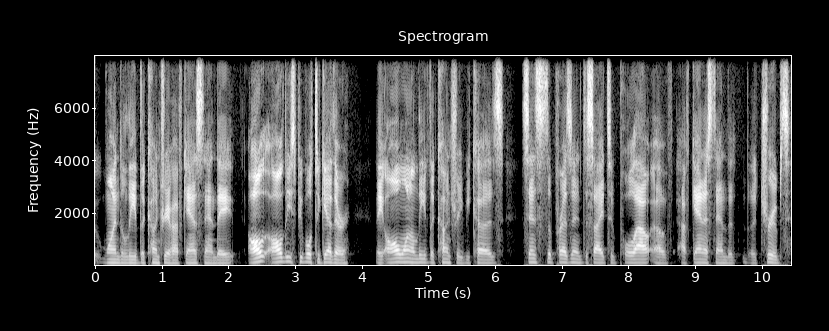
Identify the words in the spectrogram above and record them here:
wanted to leave the country of Afghanistan. They all all these people together, they all want to leave the country because since the president decided to pull out of Afghanistan, the, the troops,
